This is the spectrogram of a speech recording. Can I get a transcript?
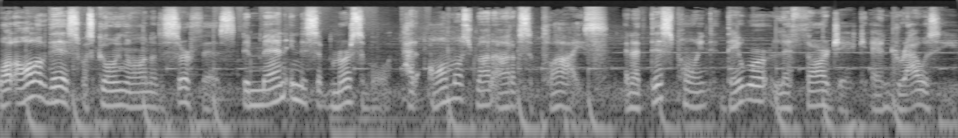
While all of this was going on on the surface, the men in the submersible had almost run out of supplies, and at this point they were lethargic and drowsy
